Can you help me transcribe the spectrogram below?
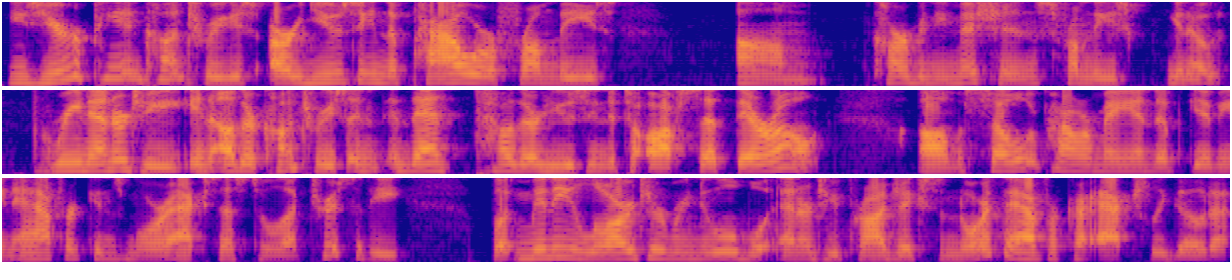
these European countries are using the power from these um, carbon emissions from these, you know, green energy in other countries, and, and that's how they're using it to offset their own. Um, solar power may end up giving Africans more access to electricity, but many larger renewable energy projects in North Africa actually go to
